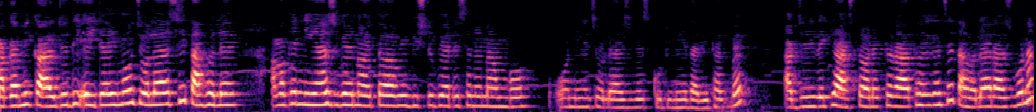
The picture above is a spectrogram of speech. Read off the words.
আগাম কাল যদি এই টাইমেও চলে আসি, তাহলে আমাকে নিয়ে আসবে, নয়তো আমি বিষ্ণুপ্রিয়া স্টেশনে নামবো। ও নিয়ে চলে আসবে, স্কুটি নিয়ে দাঁড়িয়ে থাকবে। আর যদি দেখি আসতে অনেকটা রাত হয়ে গেছে, তাহলে আর আসব না।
